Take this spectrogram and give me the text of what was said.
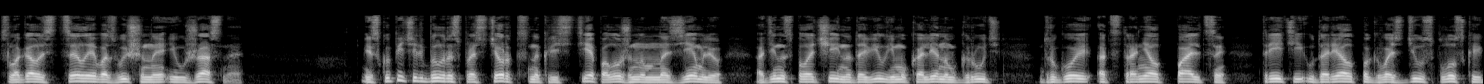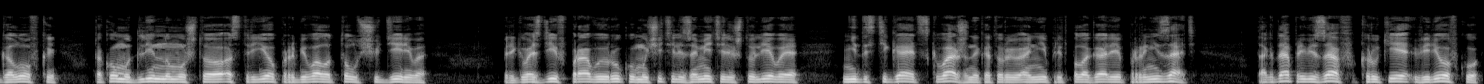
слагалось целое, возвышенное и ужасное. Искупитель был распростерт на кресте, положенном на землю, один из палачей надавил ему коленом грудь, другой отстранял пальцы — третий ударял по гвоздю с плоской головкой, такому длинному, что острие пробивало толщу дерева. Пригвоздив правую руку, мучители заметили, что левая не достигает скважины, которую они предполагали пронизать. Тогда, привязав к руке веревку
